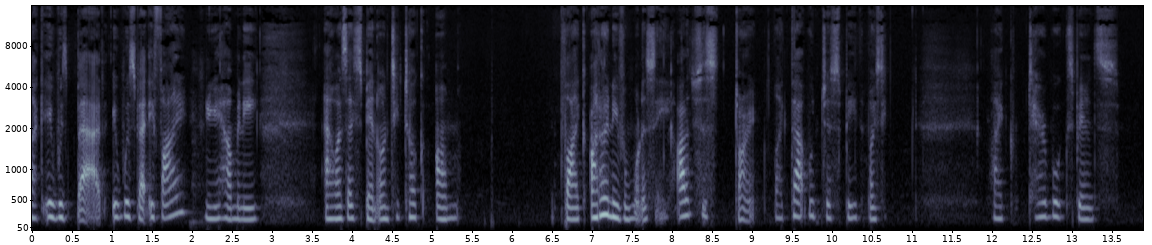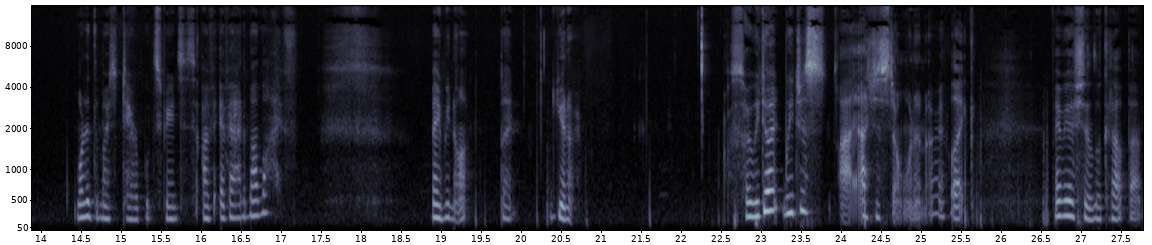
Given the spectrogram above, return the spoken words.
Like, it was bad. It was bad. If I knew how many hours I spent on TikTok, um, like, I don't even want to see. I just don't. Like, that would just be the most, like, terrible experience. One of the most terrible experiences I've ever had in my life. Maybe not, but, you know. So we don't, we just, I, I just don't want to know. Like, maybe I should look it up, but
